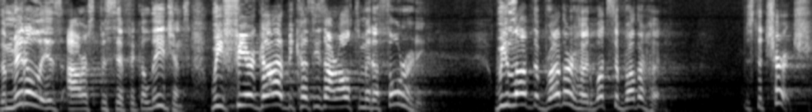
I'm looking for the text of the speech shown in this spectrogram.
The middle is our specific allegiance. We fear God because He's our ultimate authority. We love the brotherhood. What's the brotherhood? It's the church.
